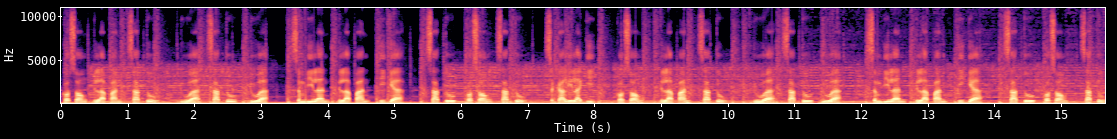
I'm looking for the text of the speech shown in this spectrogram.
081212 983 101. Sekali lagi, 081 212 983 101.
